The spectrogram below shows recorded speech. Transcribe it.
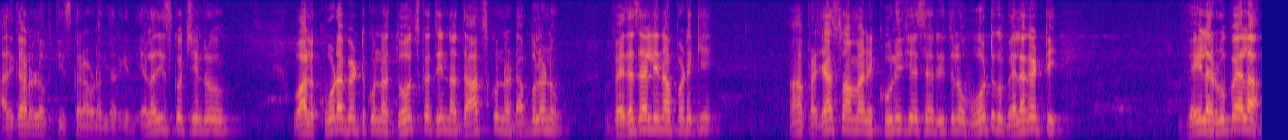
అధికారంలోకి తీసుకురావడం జరిగింది. ఎలా తీసుకొచ్చిండ్రు? వాళ్ళు కూడబెట్టుకున్న దోచుక తిన్న దాచుకున్న డబ్బులను వెదజల్లినప్పటికీ ప్రజాస్వామ్యాన్ని కూని చేసే రీతిలో ఓటుకు వెలగట్టి వేల రూపాయల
